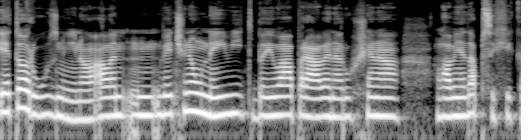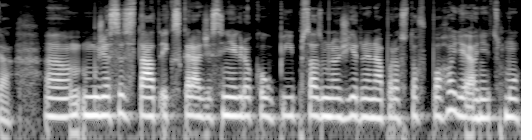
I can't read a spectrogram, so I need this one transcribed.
Je to různý, no, ale většinou nejvíc bývá právě narušená hlavně ta psychika. Může se stát xkrát, že si někdo koupí psa z množírny naprosto v pohodě a nic mu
